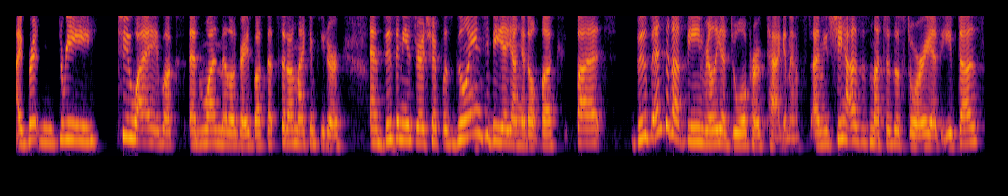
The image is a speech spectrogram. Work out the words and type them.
I've written three two YA books and one middle grade book that sit on my computer. And Boop Road Trip was going to be a young adult book, but Boop ended up being really a dual protagonist. I mean, she has as much of the story as Eve does.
